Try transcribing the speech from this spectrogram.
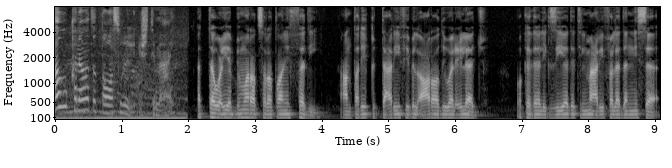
أو قنوات التواصل الاجتماعي. التوعية بمرض سرطان الثدي عن طريق التعريف بالأعراض والعلاج وكذلك زيادة المعرفة لدى النساء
